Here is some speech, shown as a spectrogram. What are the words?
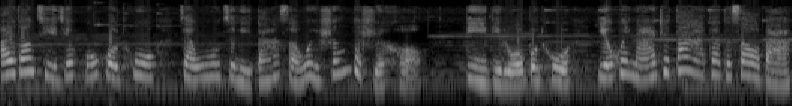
而当姐姐火火兔在屋子里打扫卫生的时候，弟弟萝卜兔也会拿着大大的扫把，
